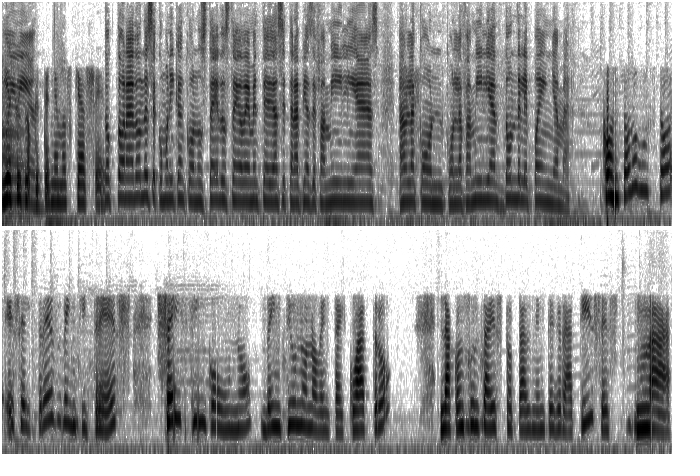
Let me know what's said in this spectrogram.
Y eso es lo que tenemos que hacer. Doctora, ¿dónde se comunican con usted? Usted obviamente hace terapias de familias, habla con, con la familia. ¿Dónde le pueden llamar? Con todo gusto, es el 323 651 2194 la consulta es totalmente gratis, es una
